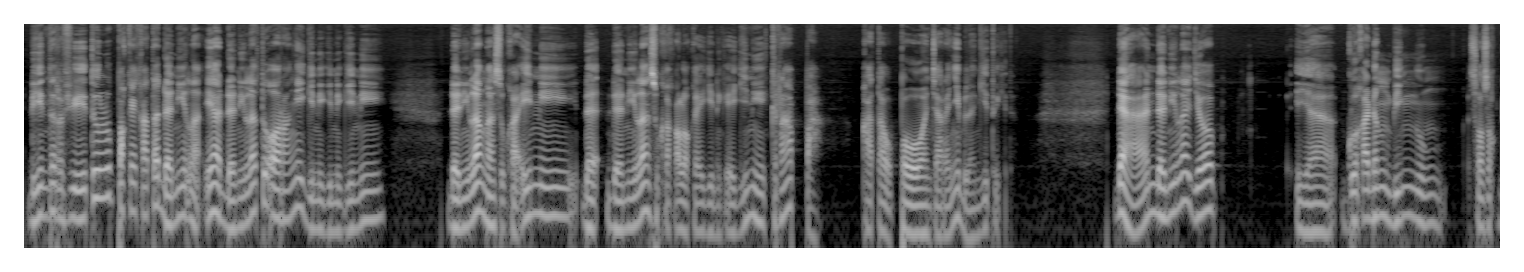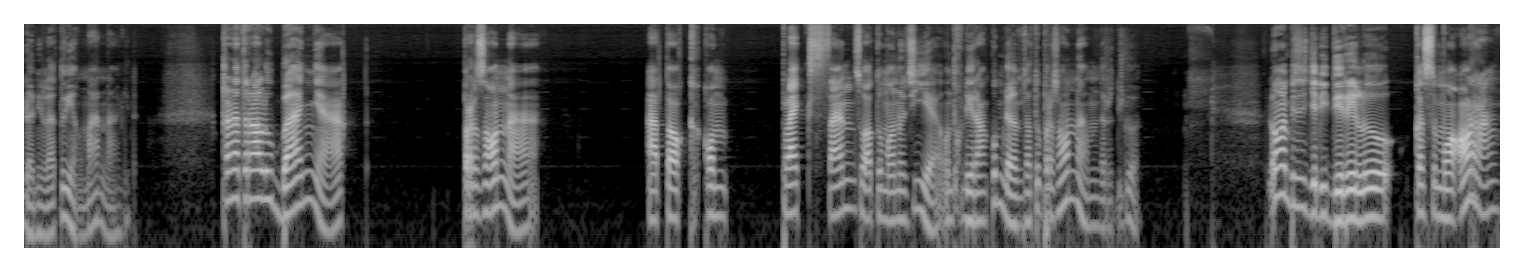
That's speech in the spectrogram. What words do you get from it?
di interview itu lu pakai kata Danila. Ya Danila tuh orangnya gini gini gini. Danila nggak suka ini. Da Danila suka kalau kayak gini kayak gini. Kenapa? Kata pewawancaranya bilang gitu gitu. Dan Danila jawab, ya gue kadang bingung sosok Danila tuh yang mana gitu. Karena terlalu banyak persona atau kekompleksan suatu manusia untuk dirangkum dalam satu persona menurut gue. Lo gak bisa jadi diri lu ke semua orang.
